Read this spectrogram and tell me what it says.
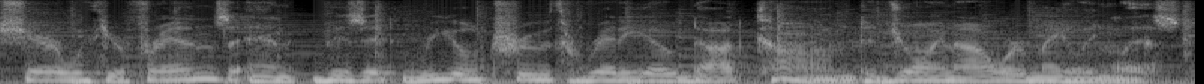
share with your friends, and visit realtruthradio.com to join our mailing list.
